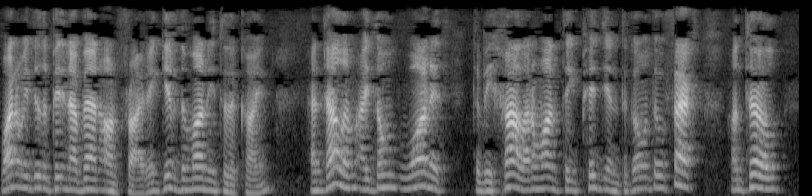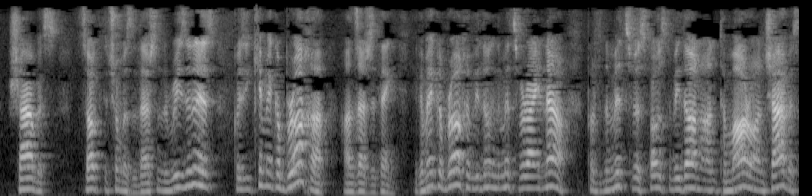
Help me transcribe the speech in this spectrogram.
Why don't we do the Pidyon Aben on Friday, give the money to the Kain, and tell him, I don't want it to be Chal, I don't want the Pidyon to go into effect until Shabbos. Zok the Chumas the reason is, because you can't make a bracha on such a thing. You can make a bracha if you're doing the mitzvah right now, but if the mitzvah is supposed to be done on tomorrow on Shabbos,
